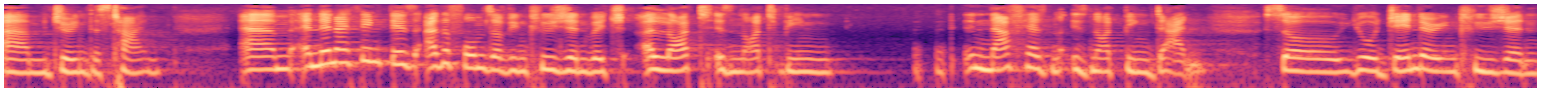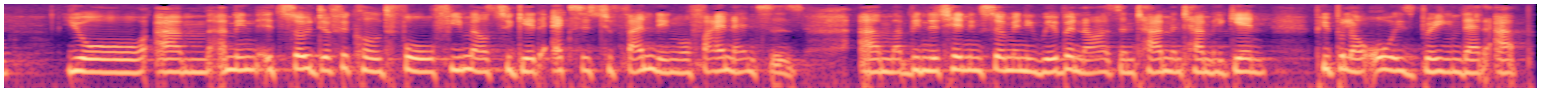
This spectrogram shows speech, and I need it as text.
um, during this time. Um, and then I think there's other forms of inclusion which a lot is not being enough has is not being done. So your gender inclusion, your um, I mean, it's so difficult for females to get access to funding or finances. Um, I've been attending so many webinars, and time and time again, people are always bringing that up.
